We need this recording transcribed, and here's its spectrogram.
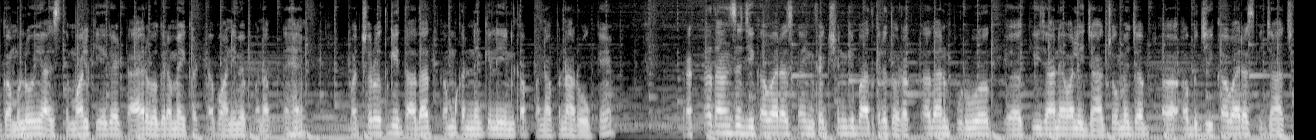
गमलों या इस्तेमाल किए गए टायर वगैरह में इकट्ठा पानी में पनपते हैं। मच्छरों की तादाद कम करने के लिए इनका पनपना रोकें। रक्तदान से जीका वायरस का इन्फेक्शन की बात करें तो रक्तादान पूर्व की जाने वाली जांचों में जब अब जीका वायरस की जाँच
